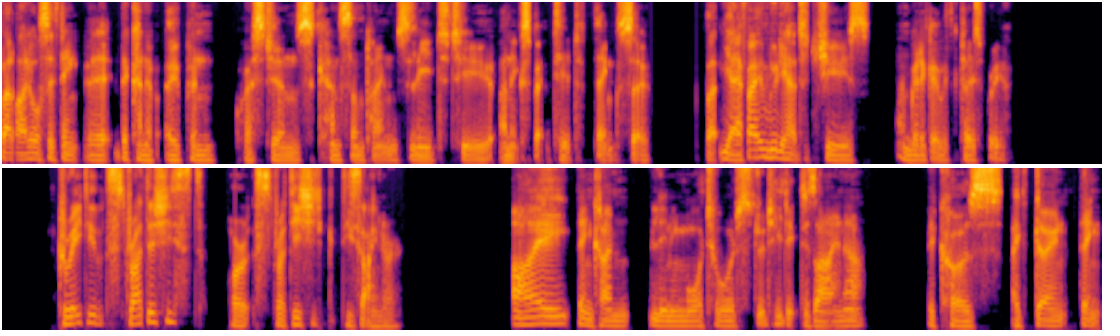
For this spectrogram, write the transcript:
But I also think that the kind of open questions can sometimes lead to unexpected things. So, but yeah, if I really had to choose, I'm going to go with close brief. Creative strategist or strategic designer? I think I'm leaning more towards strategic designer because I don't think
